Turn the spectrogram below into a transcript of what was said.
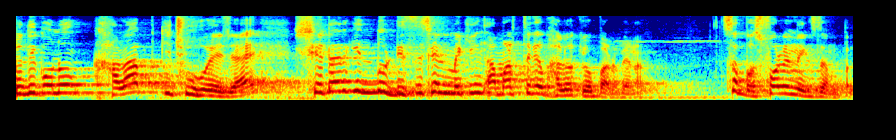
যদি কোনো খারাপ কিছু হয়ে যায়, সেটার কিন্তু ডিসিশন মেকিং আমার থেকে ভালো কেউ পারবে না। সাপোজ ফর এন এক্সাম্পল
